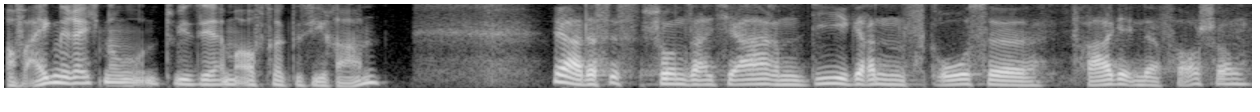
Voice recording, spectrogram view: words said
auf eigene Rechnung und wie sehr im Auftrag des Iran? Ja, das ist schon seit Jahren die ganz große Frage in der Forschung.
